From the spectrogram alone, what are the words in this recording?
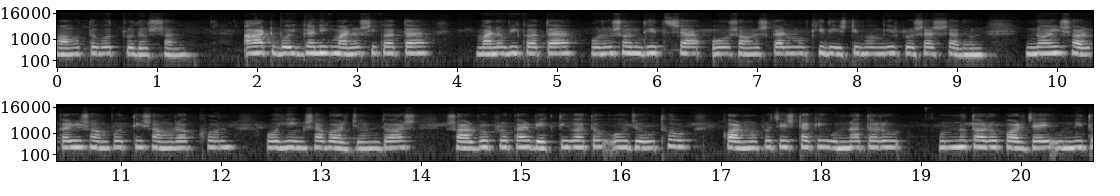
মমত্ববোধ প্রদর্শন। আট বৈজ্ঞানিক মানসিকতা মানবিকতা, অনুসন্ধিৎসা ও সংস্কারমুখী দৃষ্টিভঙ্গির প্রসার সাধন। নয়, সরকারি সম্পত্তি সংরক্ষণ ও হিংসা বর্জন। দশ, সর্বপ্রকার ব্যক্তিগত ও যৌথ কর্মপ্রচেষ্টাকে উন্নতর উন্নতর পর্যায়ে উন্নীত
